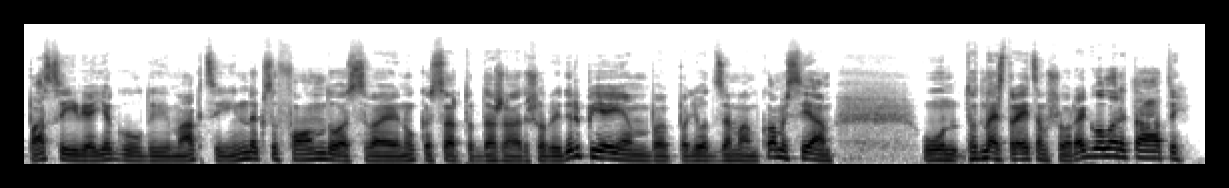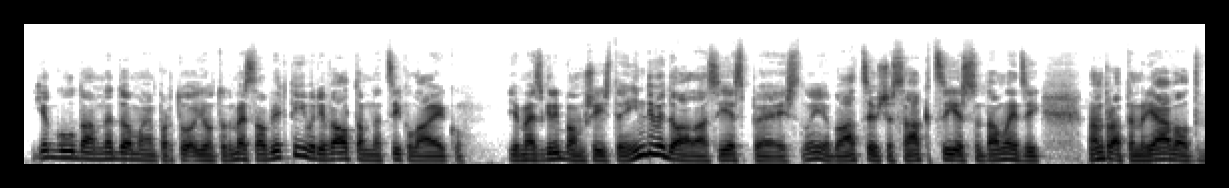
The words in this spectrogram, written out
pasīvie ieguldījumi akciju indeksu fondos, vai, nu, kas ar tur dažādi šobrīd ir pieejami par pa ļoti zemām komisijām. Un tad mēs veicam šo regularitāti, ieguldām, nedomājam par to, jo tad mēs objektīvi arī veltam necik laiku. Ja mēs gribam šīs individuālās iespējas, nu, jeb atsevišķas akcijas un tam līdzīgi, manuprāt, tam ir jāvelta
